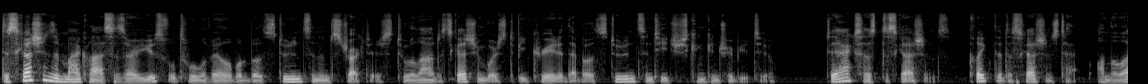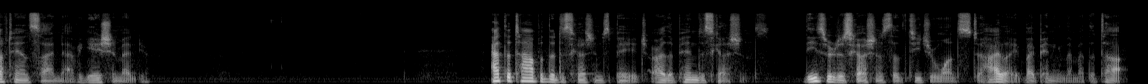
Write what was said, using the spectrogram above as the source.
Discussions in My Classes are a useful tool available to both students and instructors to allow discussion boards to be created that both students and teachers can contribute to. To access discussions, click the Discussions tab on the left-hand side navigation menu. At the top of the discussions page are the pinned discussions. These are discussions that the teacher wants to highlight by pinning them at the top.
